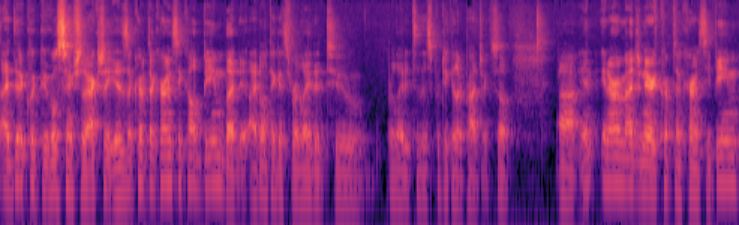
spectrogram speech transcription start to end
I did a quick Google search. There actually is a cryptocurrency called Beam, but I don't think it's related to related to this particular project. So, uh, in in our imaginary cryptocurrency Beam,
